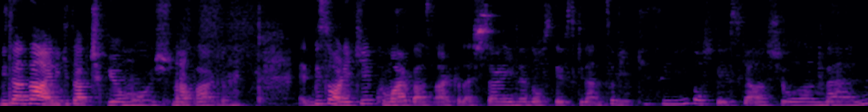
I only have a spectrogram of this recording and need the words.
bir tane daha aynı kitap çıkıyormuş. Ne yapardım? Bir sonraki kumarbaz arkadaşlar. Yine Dostoyevski'den. Tabii ki Dostoyevski aşığı olan ben.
